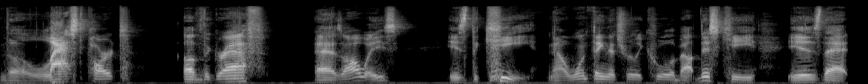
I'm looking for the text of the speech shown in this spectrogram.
The last part of the graph, as always, is the key. Now, one thing that's really cool about this key is that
